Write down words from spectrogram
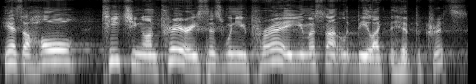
he has a whole teaching on prayer. He says, When you pray, you must not be like the hypocrites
